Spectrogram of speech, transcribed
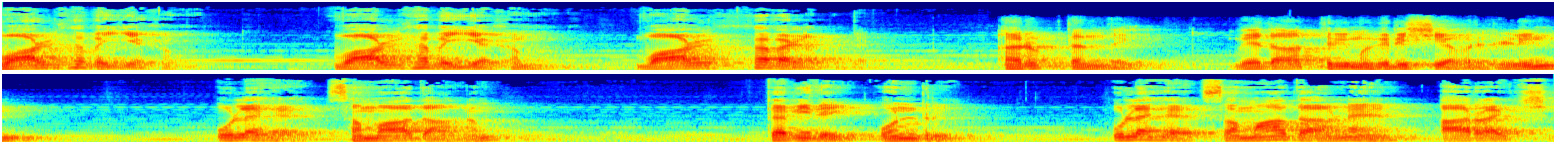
வாழ்க வையகம் வாழ்க வையகம் வாழ்க வளமுடன் அருட்தந்தை வேதாத்ரி மகரிஷி அவர்களின் உலக சமாதானம் கவிதை ஒன்று. உலக சமாதான ஆராய்ச்சி.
